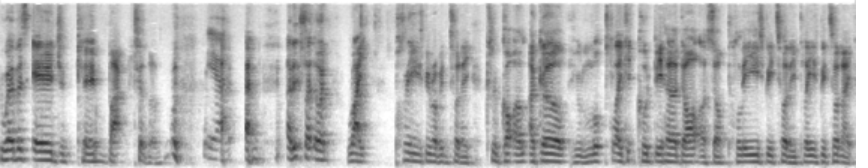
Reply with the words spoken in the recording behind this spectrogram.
whoever's agent came back to them. Yeah. and, and it's like they went, right, please be Robin Tunney, because we've got a, a girl who looks like it could be her daughter, so please be Tunney, please be Tunney.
